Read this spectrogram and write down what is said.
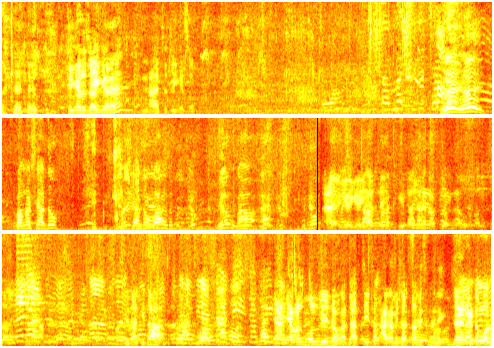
ঠিক আছে জায়গা হ্যাঁ? আচ্ছা ঠিক আছে। এই এই! আমরা শেয়ার দাও। হ্যাঁ এখন বললি দোকান যাচ্ছি আগামী সপ্তাহে জায়গা একটা বড়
